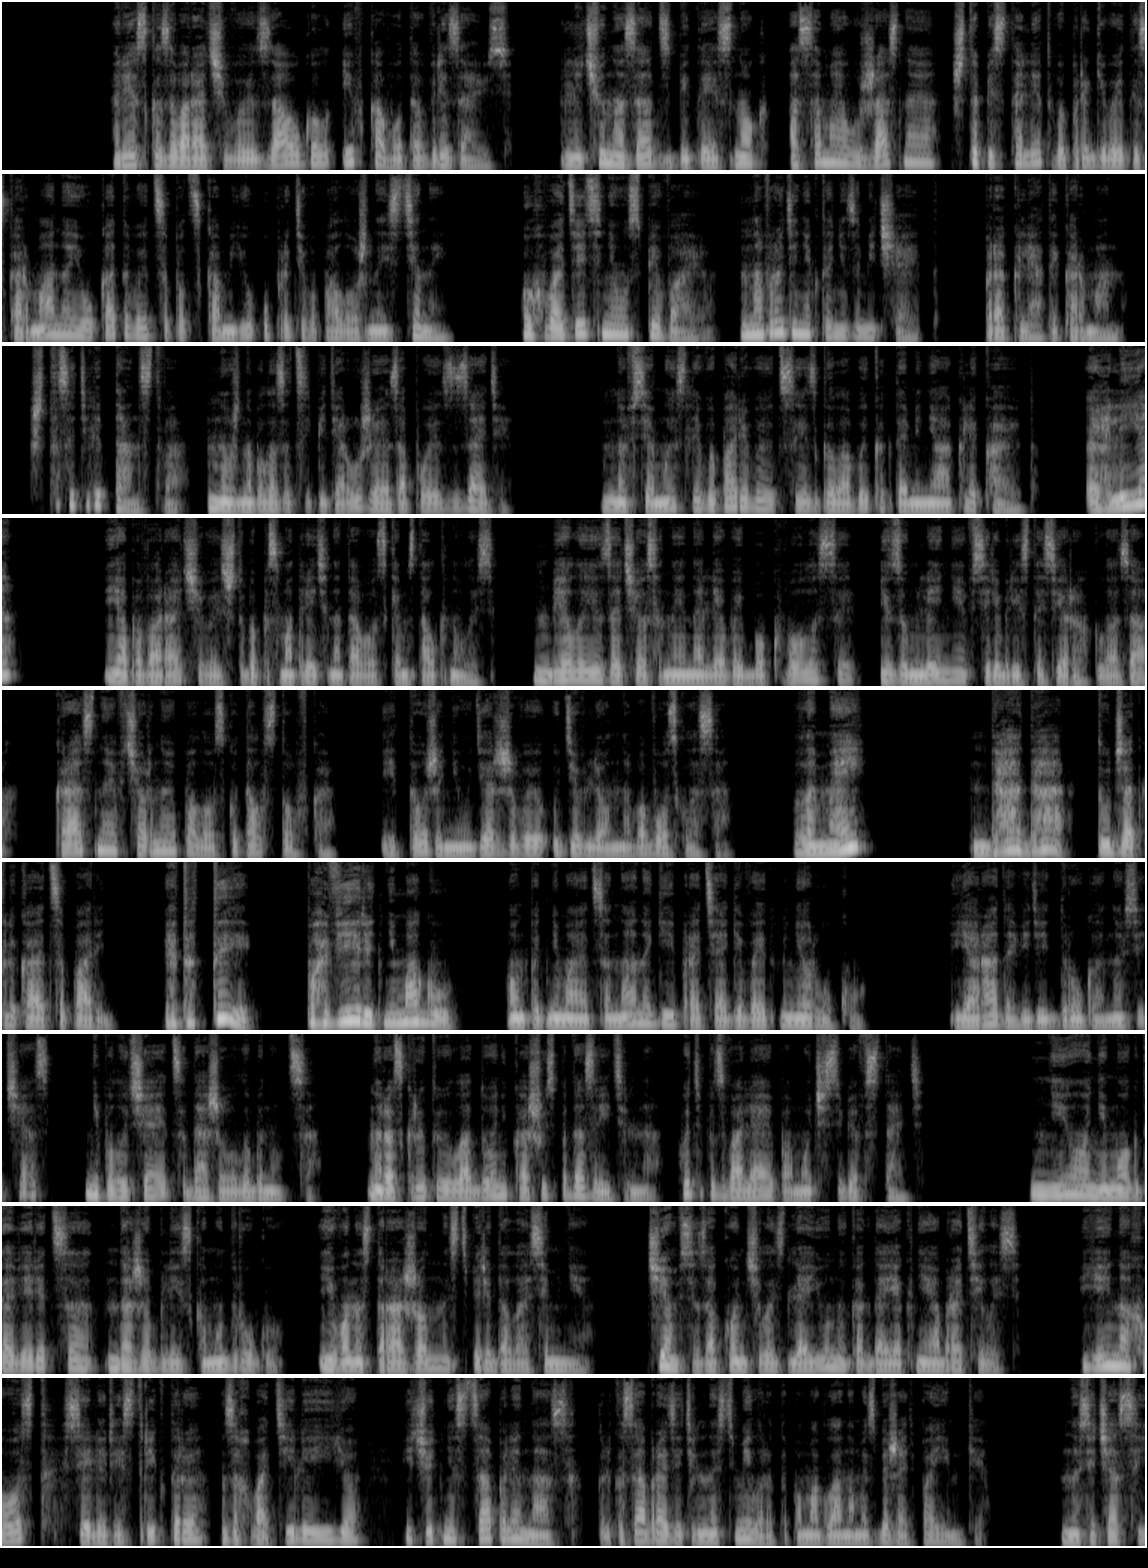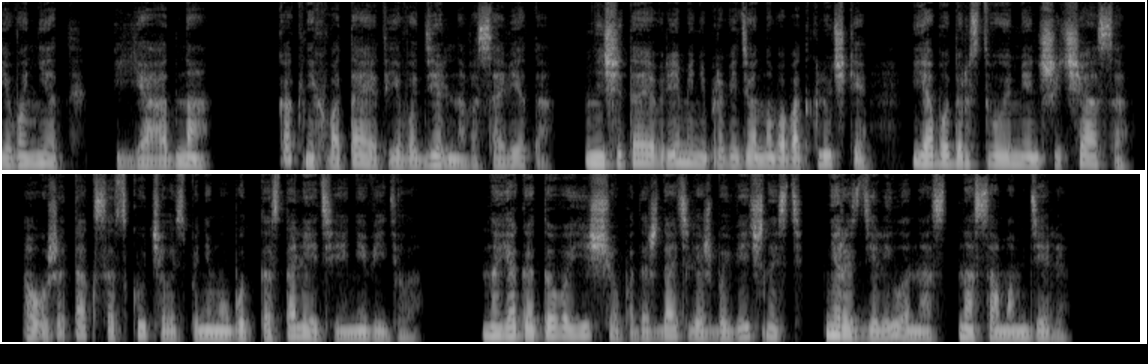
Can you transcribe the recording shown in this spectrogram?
Резко заворачиваю за угол и в кого-то врезаюсь. Лечу назад, сбитая с ног, а самое ужасное, что пистолет выпрыгивает из кармана и укатывается под скамью у противоположной стены. Ухватить не успеваю. Но вроде никто не замечает. Проклятый карман. Что за дилетантство? Нужно было зацепить оружие за пояс сзади. Но все мысли выпариваются из головы, когда меня окликают. «Эглия?» Я поворачиваюсь, чтобы посмотреть на того, с кем столкнулась. Белые, зачесанные на левый бок волосы, изумление в серебристо-серых глазах, красная в черную полоску толстовка. И тоже не удерживаю удивленного возгласа. «Лэмэй?» «Да, да», — тут же откликается парень. «Это ты! Поверить не могу!» Он поднимается на ноги и протягивает мне руку. Я рада видеть друга, но сейчас Не получается даже улыбнуться. На раскрытую ладонь кашусь подозрительно, хоть и позволяю помочь себе встать. Нио не мог довериться даже близкому другу. Его настороженность передалась и мне. Чем все закончилось для Юны, когда я к ней обратилась? Ей на хвост сели рестрикторы, захватили ее и чуть не сцапали нас, только сообразительность Милларда помогла нам избежать поимки. Но сейчас его нет, и я одна. Как не хватает его дельного совета. Не считая времени, проведенного в отключке, я бодрствую меньше часа, а уже так соскучилась по нему, будто столетия не видела. Но я готова еще подождать, лишь бы вечность не разделила нас на самом деле.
